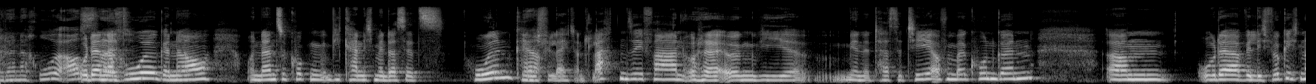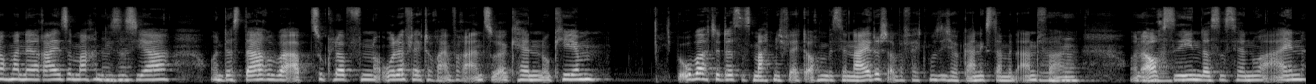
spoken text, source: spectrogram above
Oder nach Ruhe aus. Oder nach Ruhe, genau. Ja. Und dann zu gucken, wie kann ich mir das jetzt holen? Kann ja. ich vielleicht an Schlachtensee fahren oder irgendwie mir eine Tasse Tee auf dem Balkon gönnen? Ähm, oder will ich wirklich noch mal eine Reise machen mhm. dieses Jahr und das darüber abzuklopfen oder vielleicht auch einfach anzuerkennen, okay, beobachte das, es macht mich vielleicht auch ein bisschen neidisch, aber vielleicht muss ich auch gar nichts damit anfangen. Mhm. Und mhm. auch sehen, dass es ja nur ein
